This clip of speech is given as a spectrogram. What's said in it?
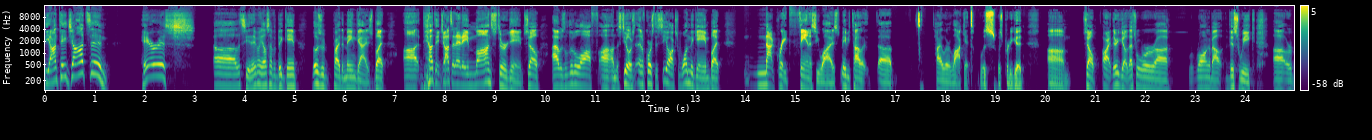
Diontae Johnson, Harris. Uh, let's see, anybody else have a big game? Those are probably the main guys, but uh, Diontae Johnson had a monster game. So I was a little off uh, on the Steelers. And of course, the Seahawks won the game, but not great fantasy wise. Maybe Tyler uh, Tyler Lockett was was pretty good. Um, so all right, there you go. That's what we're uh, we're wrong about this week uh, or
